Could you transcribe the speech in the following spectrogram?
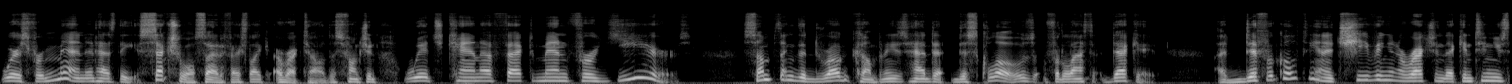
whereas for men it has the sexual side effects like erectile dysfunction, which can affect men for years, something the drug companies had to disclose for the last decade. A difficulty in achieving an erection that continues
